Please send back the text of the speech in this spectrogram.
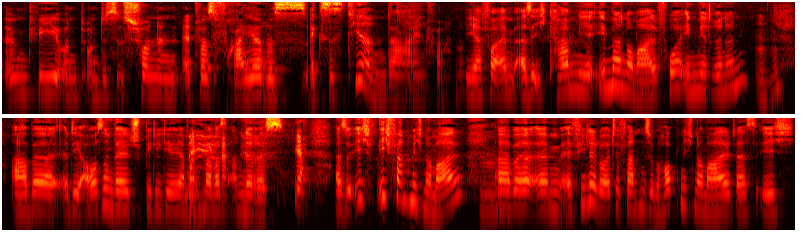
Irgendwie und, und es ist schon ein etwas freieres Existieren da einfach. Ne? Ja, vor allem, also ich kam mir immer normal vor, in mir drinnen, mhm. aber die Außenwelt spiegelt dir ja manchmal was anderes. ja. Also ich, ich fand mich normal, mhm. aber ähm, viele Leute fanden es überhaupt nicht normal, dass ich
